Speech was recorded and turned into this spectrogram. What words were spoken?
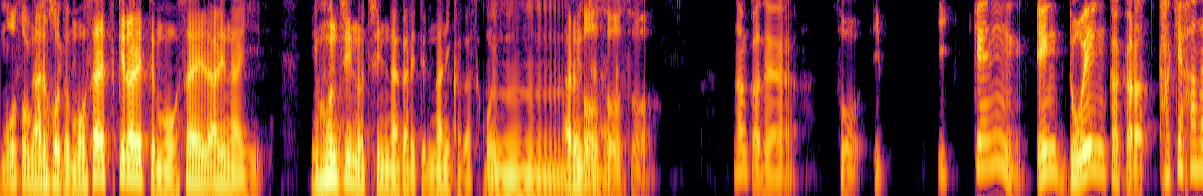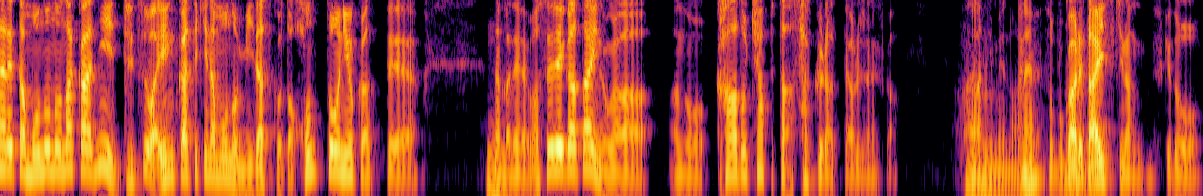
妄想な。るほど、もう押さえつけられても抑えられない、日本人の血に流れてる何かがそこにうんあるんじゃないか。そうそうそう。なんかね、そう、い一見、演、ド演歌からかけ離れたものの中に、実は演歌的なものを見出すことは本当によくあって、うん。なんかね、忘れがたいのが、あの、カードキャプターさくらってあるじゃないですか。はい。アニメのね。アニメ。そう、僕あれ大好きなんですけど、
